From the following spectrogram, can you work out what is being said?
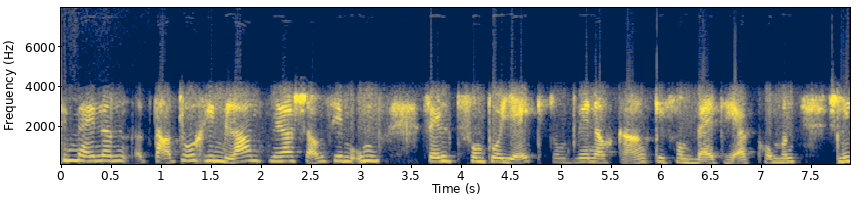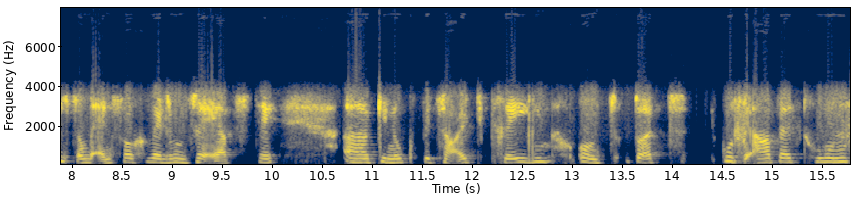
Sie meinen dadurch im Land, naja, schauen Sie im Umfeld vom Projekt und wenn auch Kranke von weit herkommen, schlicht und einfach, weil unsere Ärzte äh, genug bezahlt kriegen und dort gute Arbeit tun.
